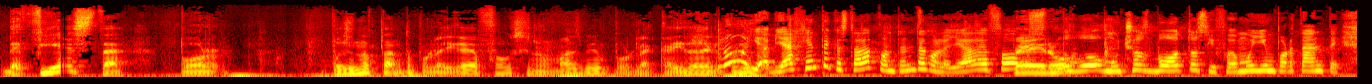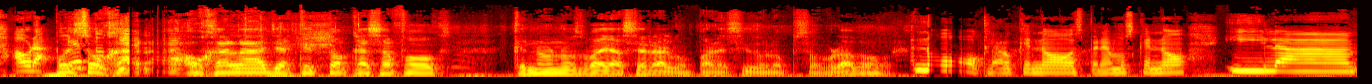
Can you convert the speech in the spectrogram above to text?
de fiesta por pues no tanto por la llegada de Fox, sino más bien por la caída del No, y había gente que estaba contenta con la llegada de Fox, Pero, tuvo muchos votos y fue muy importante. Ahora, pues ojalá, ojalá ya que tocas a Fox que no nos vaya a hacer algo parecido López Obrador. No, claro que no, esperemos que no. Y la...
